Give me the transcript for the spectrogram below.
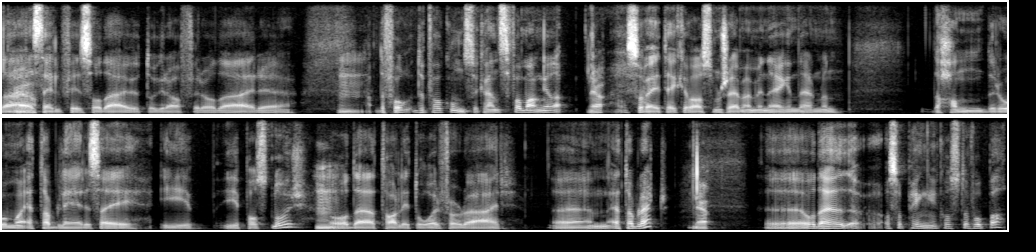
Det er selfies, og det er autografer, og det er mm. ja, det, får, det får konsekvens for mange, da. Ja. Så vet jeg ikke hva som skjer med min egen del, men det handler om å etablere seg i, i Post Nord, og det tar litt år før du er eh, etablert. Ja. Eh, og det, altså penger koster fotball.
